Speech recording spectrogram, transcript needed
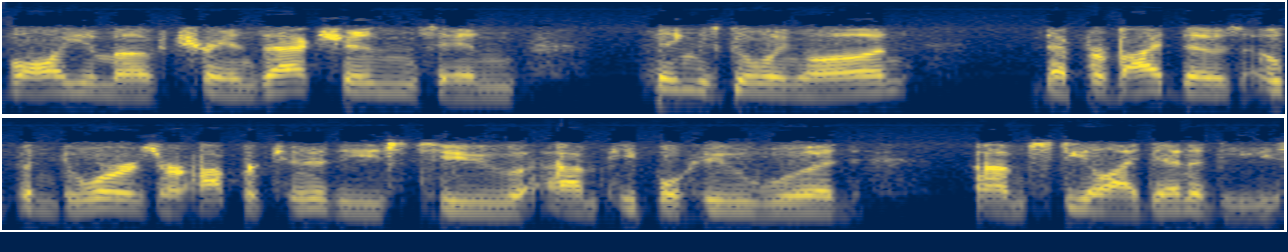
volume of transactions and things going on. that provide those open doors or opportunities to um, people who would um, steal identities.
